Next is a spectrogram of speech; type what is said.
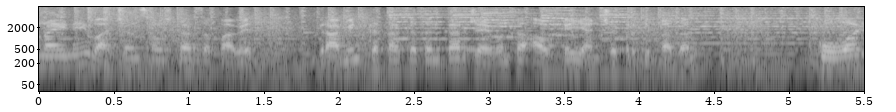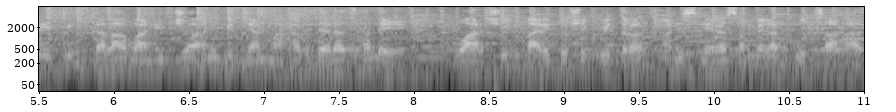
तरुणाईने वाचन संस्कार जपावेत. ग्रामीण कथाकथनकार जयवंत आवटे यांचे प्रतिपादन. कोवाड येथील कला वाणिज्य आणि विज्ञान महाविद्यालयात झाले वार्षिक पारितोषिक वितरण आणि स्नेहसंमेलन उत्साहात.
